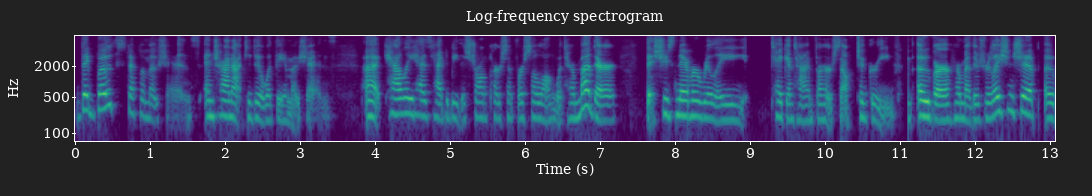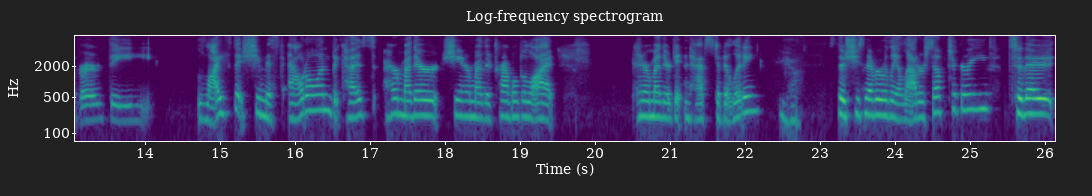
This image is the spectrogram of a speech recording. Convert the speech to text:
they both stuff emotions and try not to deal with the emotions. Uh, callie has had to be the strong person for so long with her mother that she's never really taken time for herself to grieve over her mother's relationship, over the life that she missed out on because her mother, she and her mother traveled a lot and her mother didn't have stability. Yeah. So she's never really allowed herself to grieve. So they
